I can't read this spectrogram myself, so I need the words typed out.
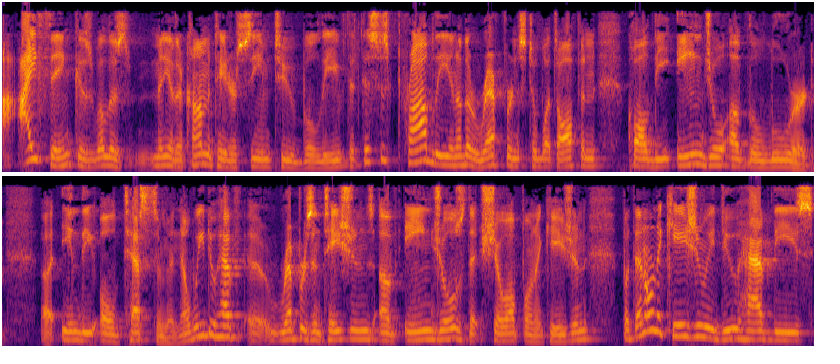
I think, as well as many other commentators seem to believe, that this is probably another reference to what's often called the angel of the Lord uh, in the Old Testament. Now, we do have uh, representations of angels that show up on occasion, but then on occasion we do have these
